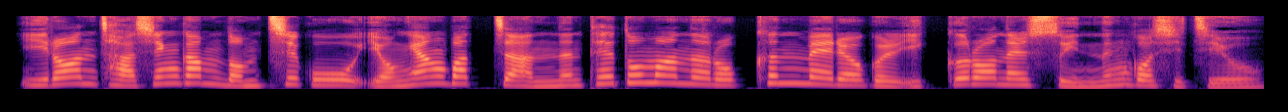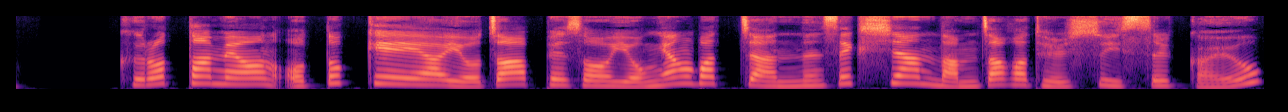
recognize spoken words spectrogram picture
이런 자신감 넘치고 영향받지 않는 태도만으로 큰 매력을 이끌어낼 수 있는 것이지요. 그렇다면 어떻게 해야 여자 앞에서 영향받지 않는 섹시한 남자가 될 수 있을까요?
